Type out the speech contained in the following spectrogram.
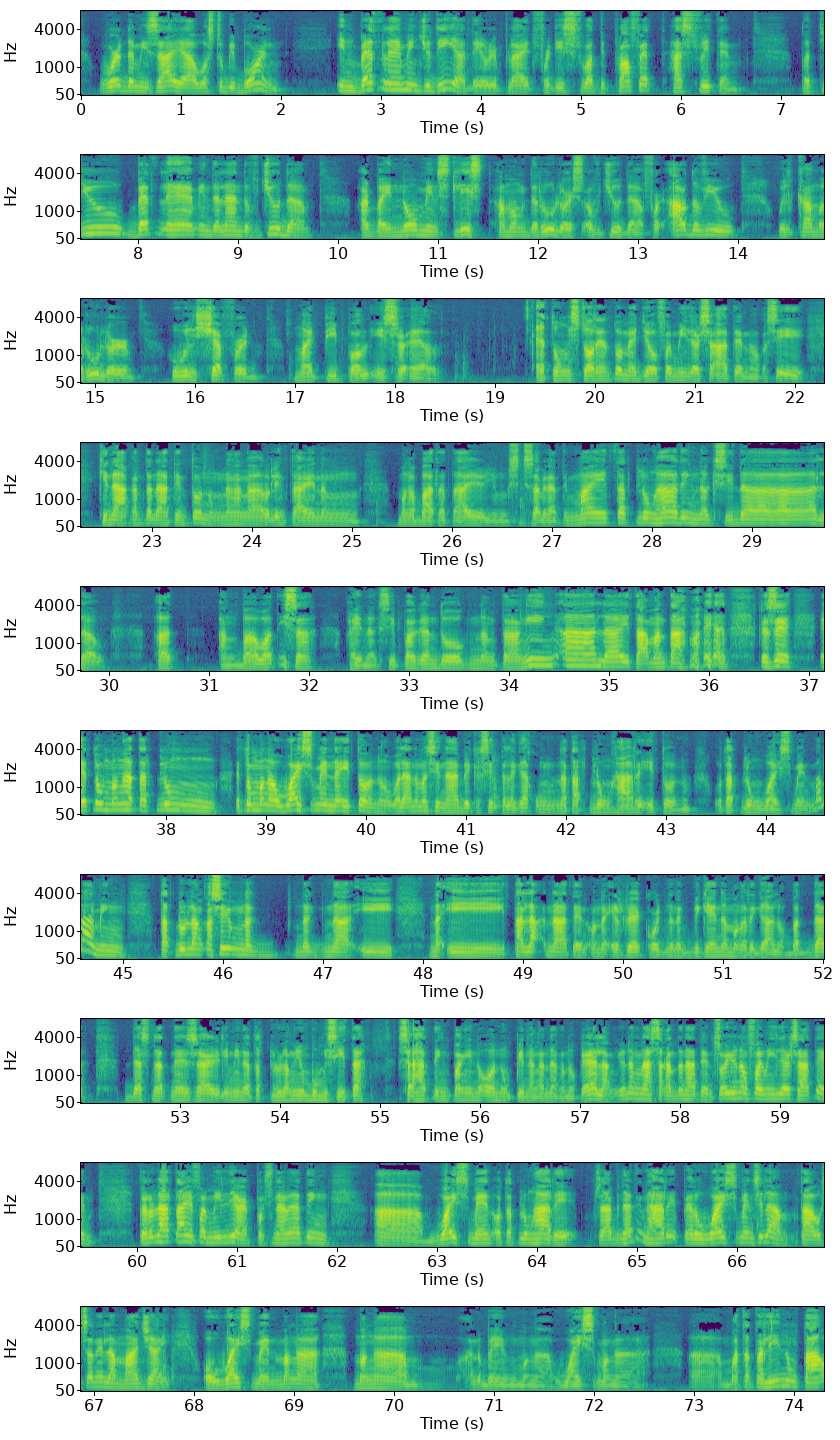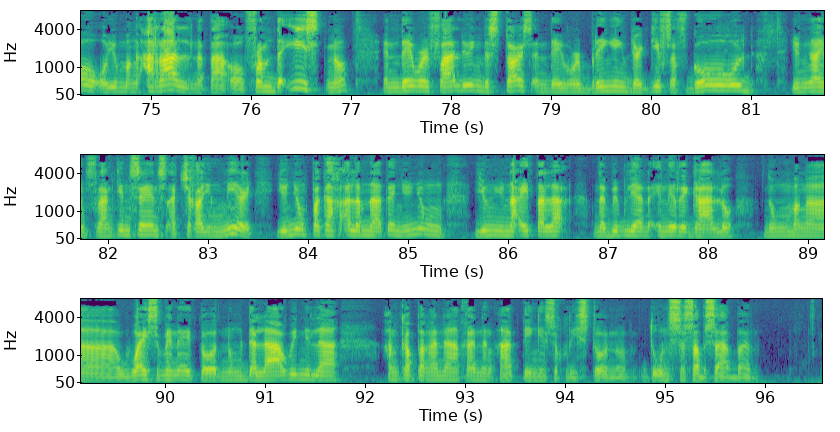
where the Messiah was to be born. In Bethlehem in Judea, they replied, for this is what the prophet has written. But you, Bethlehem in the land of Judah, are by no means least among the rulers of Judah, for out of you will come a ruler who will shepherd my people Israel. Etong istorya to medyo familiar sa atin no kasi kinakanta natin to nung nangangaroling tayo ng mga bata tayo yung sinasabi natin may tatlong haring nagsidalaw at ang bawat isa ay nagsipagandog ng tanging alay. Taman-tama yan. Kasi itong mga tatlong, itong mga wise men na ito, no, wala naman sinabi kasi talaga kung natatlong hari ito, no, o tatlong wise men. Maraming, tatlo lang kasi yung nag, nag na, i, na itala natin o na i-record na nagbigay ng mga regalo. But that does not necessarily mean na tatlo lang yung bumisita sa ating Panginoon nung pinanganak. No? Kaya lang, yun ang nasa kanta natin. So, yun ang familiar sa atin. Pero lahat tayo familiar. Pag sinabi natin uh, wise men o tatlong hari, sabi natin hari, pero wise men sila, tawag sa nila magi o wise men, mga mga ano ba yung mga wise mga uh, matatalinong tao o yung mga aral na tao from the east, no? And they were following the stars and they were bringing their gifts of gold, yun nga yung frankincense at saka yung myrrh. Yun yung pagkakaalam natin, yun yung yung, yung naitala na Biblia na iniregalo nung mga wise men na ito nung dalawin nila ang kapanganakan ng ating Heso Kristo no? doon sa sabsaban.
